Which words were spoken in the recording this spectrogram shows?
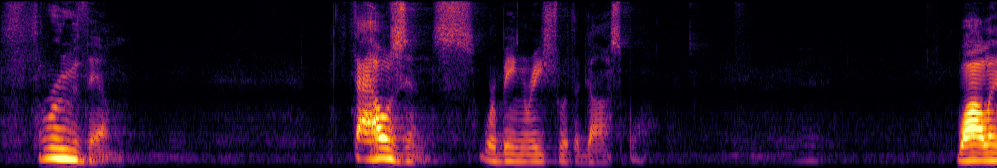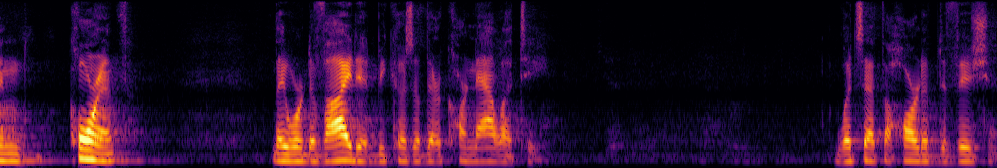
through them. Thousands were being reached with the gospel. While in Corinth, they were divided because of their carnality. What's at the heart of division?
